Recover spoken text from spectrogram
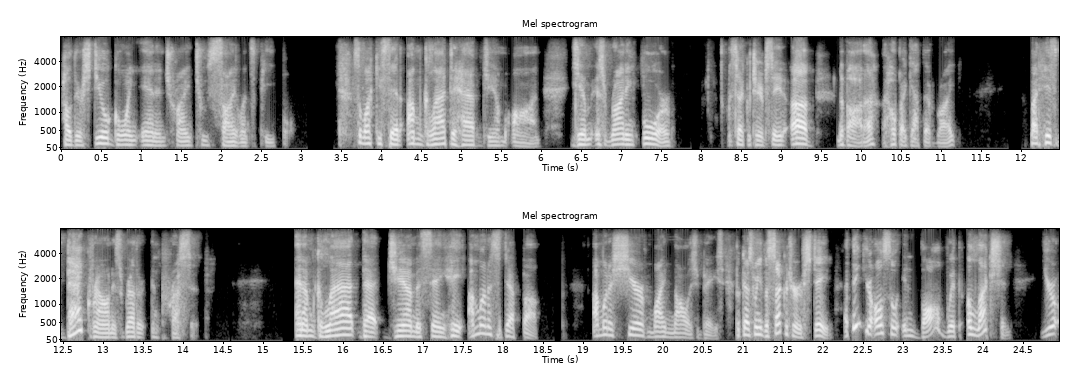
how they're still going in and trying to silence people. So, like you said, I'm glad to have Jim on. Jim is running for Secretary of State of Nevada. I hope I got that right. But his background is rather impressive. And I'm glad that Jim is saying, hey, I'm going to step up. I'm going to share my knowledge base because when you're the Secretary of State, I think you're also involved with election. You're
